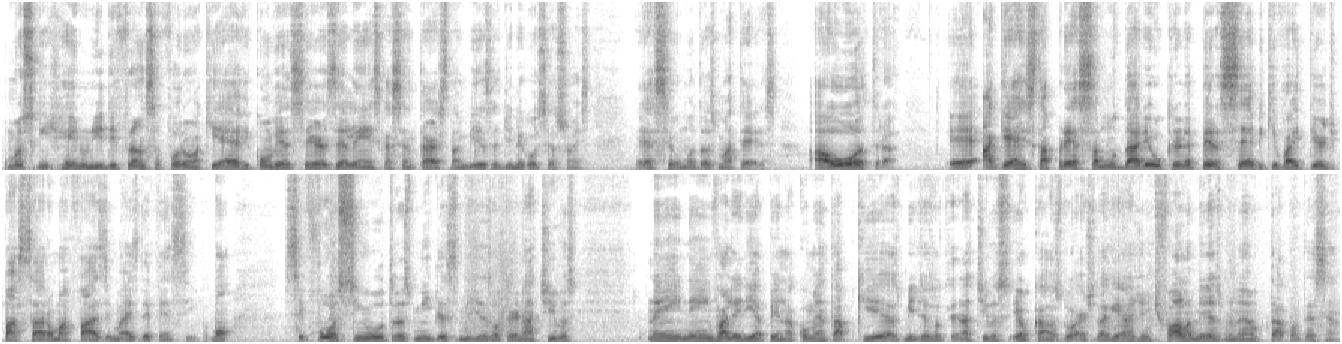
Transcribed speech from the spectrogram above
O meu é o seguinte, Reino Unido e França foram a Kiev convencer Zelensky a sentar-se na mesa de negociações. Essa é uma das matérias. A outra é, a guerra está prestes a mudar e a Ucrânia percebe que vai ter de passar a uma fase mais defensiva. Bom, se fossem outras mídias, mídias alternativas, nem, nem valeria a pena comentar, porque as mídias alternativas, é o caso do Arte da Guerra, a gente fala mesmo né, o que está acontecendo.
